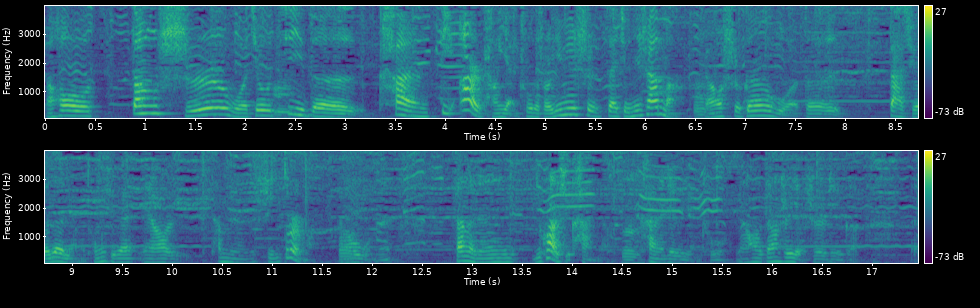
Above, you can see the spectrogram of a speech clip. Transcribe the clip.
然后当时我就记得看第二场演出的时候，因为是在旧金山嘛，然后是跟我的大学的两个同学，然后他们是一对儿嘛，然后我们三个人一块儿去看的，嗯看的这个演出。然后当时也是这个，呃，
